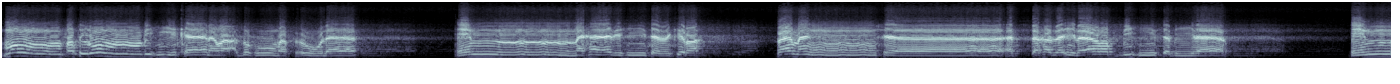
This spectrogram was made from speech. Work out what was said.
منفطر به كان وعده مفعولا. إن هذه تذكرة فمن شاء اتخذ إلى ربه سبيلا. إن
